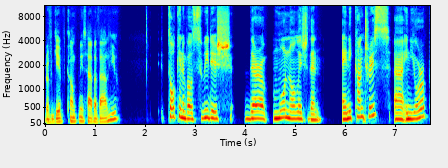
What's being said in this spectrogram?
sort of give companies have a value? Talking about Swedish, there are more knowledge than any countries uh, in Europe.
